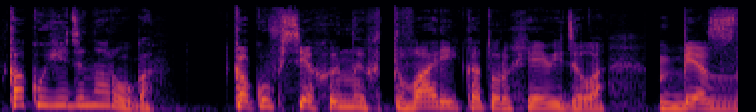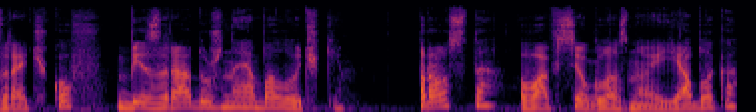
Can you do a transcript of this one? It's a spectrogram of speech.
Как у единорога. Как у всех иных тварей, которых я видела. Без зрачков, без радужной оболочки. Просто во все глазное яблоко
